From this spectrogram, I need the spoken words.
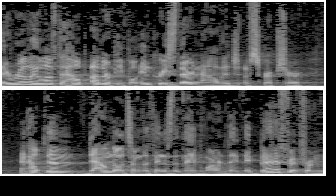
They really love to help other people increase their knowledge of scripture and help them download some of the things that they've learned. They, they benefit from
